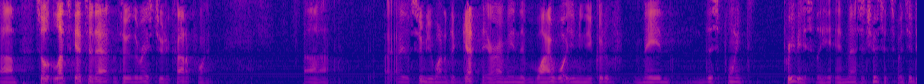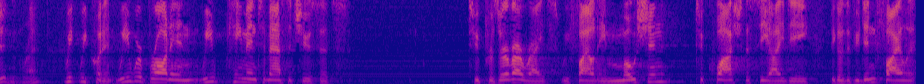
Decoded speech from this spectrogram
Um, so let's get to that, to the res judicata point. Uh, I assume you wanted to get there. I mean, why — I mean, you could have made this point previously in Massachusetts, but you didn't, right? We couldn't. We were brought in — we came into Massachusetts to preserve our rights. We filed a motion to quash the CID, because if you didn't file it,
